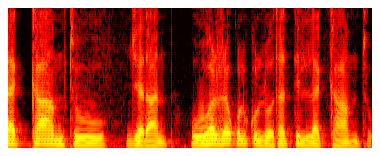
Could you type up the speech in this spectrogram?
lakkaa'amtu jedhaan warra qulqullootatti in lakkaa'amtu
